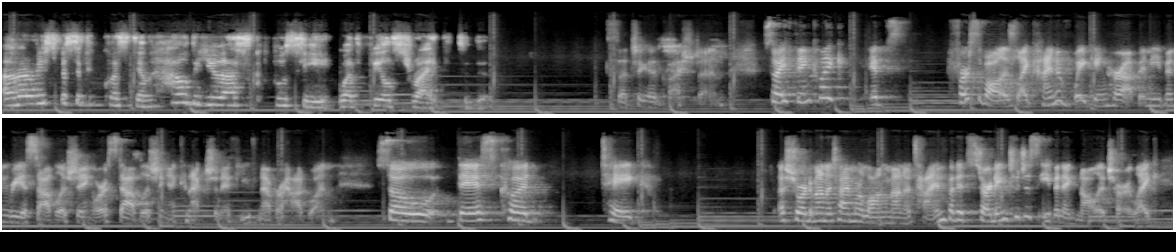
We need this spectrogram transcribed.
a very specific question How do you ask pussy what feels right to do? Such a good question. So, I think like it's first of all is like kind of waking her up and even reestablishing or establishing a connection if you've never had one. So, this could take a short amount of time or long amount of time, but it's starting to just even acknowledge her. Like,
